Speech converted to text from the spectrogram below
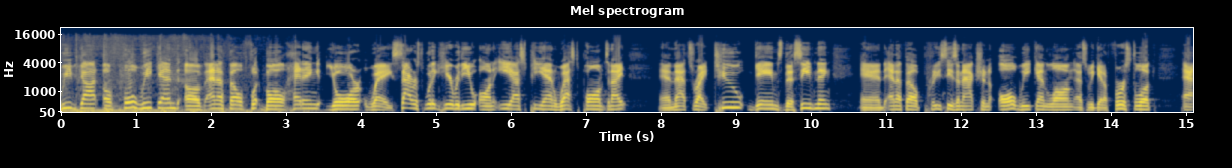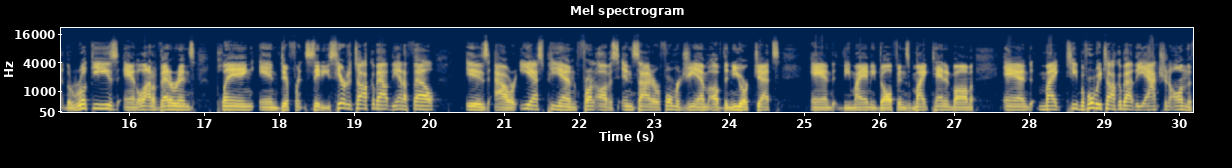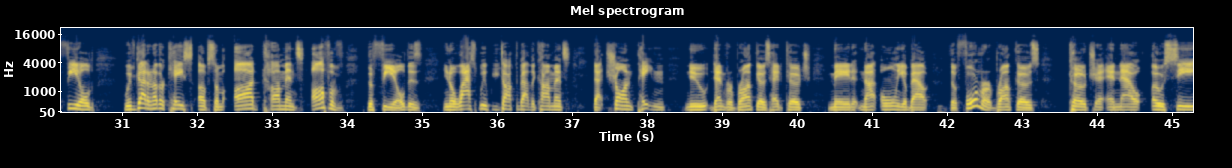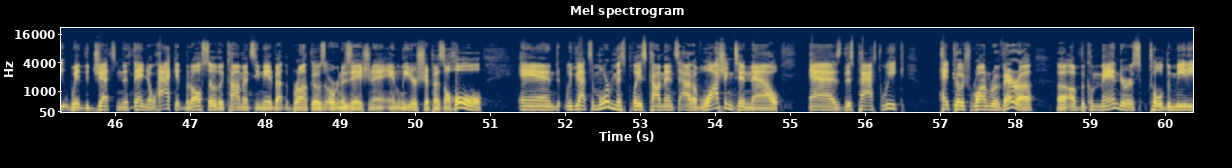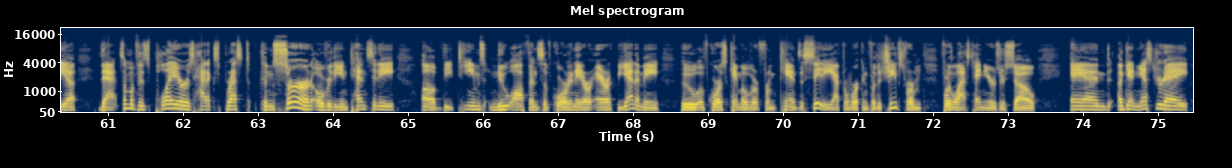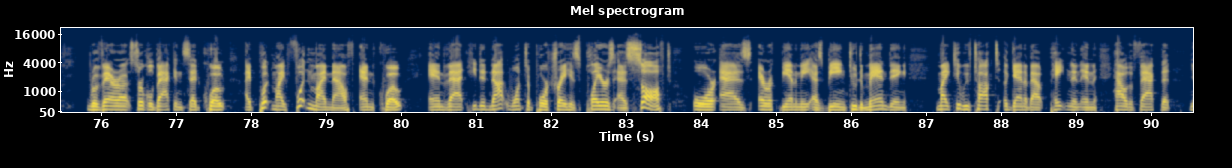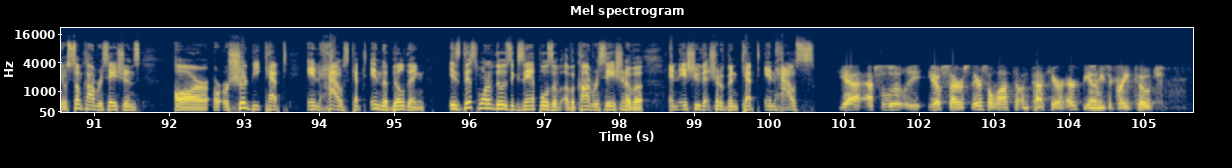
We've got a full weekend of NFL football heading your way. Cyrus Wittig here with you on ESPN West Palm tonight. And that's right, two games this evening and NFL preseason action all weekend long as we get a first look at the rookies and a lot of veterans playing in different cities. Here to talk about the NFL is our ESPN front office insider, former GM of the New York Jets and the Miami Dolphins, Mike Tannenbaum. And Mike T, before we talk about the action on the field, we've got another case of some odd comments off of the field. Is you know, last week we talked about the comments that Sean Payton, new Denver Broncos head coach, made not only about the former Broncos coach and now OC with the Jets, Nathaniel Hackett, but also the comments he made about the Broncos organization and leadership as a whole. And we've got some more misplaced comments out of Washington now, as this past week, head coach Ron Rivera uh, of the Commanders told the media that some of his players had expressed concern over the intensity of the team's new offensive coordinator Eric Bieniemy, who of course came over from Kansas City after working for the Chiefs for for the last 10 years or so. And again, yesterday Rivera circled back and said, quote, I put my foot in my mouth, end quote, and that he did not want to portray his players as soft or as Eric Bieniemy as being too demanding. Mike T, we've talked again about Payton and, and how the fact that you know some conversations are or, or should be kept in house, kept in the building. Is this one of those examples of, of a conversation of a an issue that should have been kept in house? Yeah, absolutely. You know, Cyrus, there's a lot to unpack here. Eric Bieniemy's a great coach.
